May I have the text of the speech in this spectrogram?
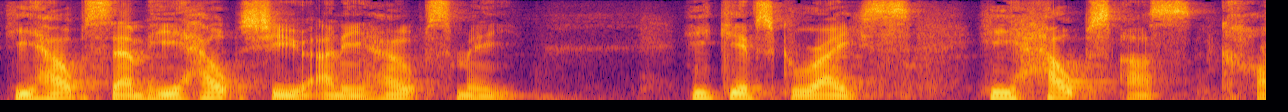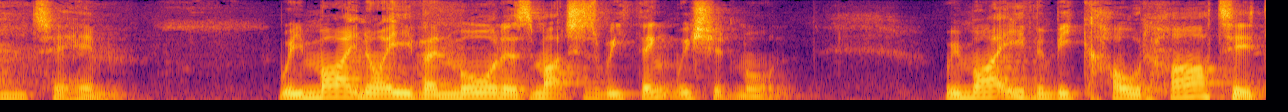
He helps them. He helps you and He helps me. He gives grace. He helps us come to Him. We might not even mourn as much as we think we should mourn. We might even be cold hearted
